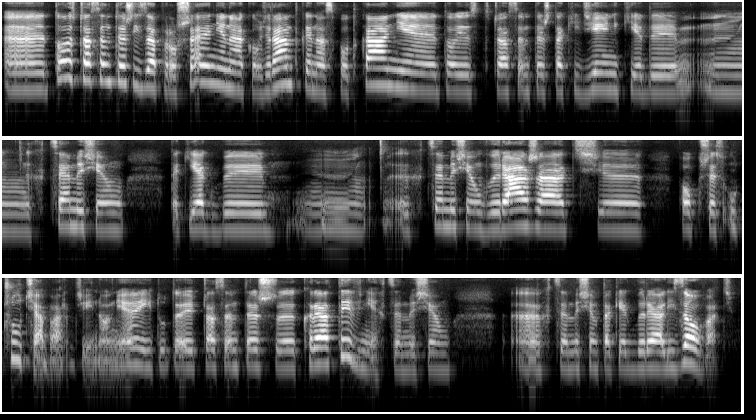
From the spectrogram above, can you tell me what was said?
E, to jest czasem też i zaproszenie na jakąś randkę, na spotkanie. To jest czasem też taki dzień, kiedy mm, chcemy się, tak jakby mm, chcemy się wyrażać e, poprzez uczucia bardziej, no nie? I tutaj czasem też e, kreatywnie chcemy się, chcemy się tak jakby realizować.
